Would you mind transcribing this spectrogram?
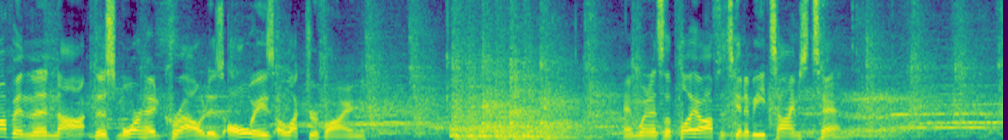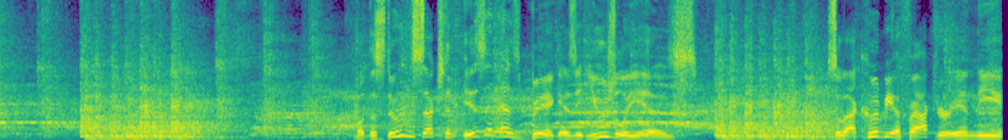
Often than not, this Moorhead crowd is always electrifying. And when it's the playoffs, it's going to be times 10. But the student section isn't as big as it usually is. So that could be a factor in the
